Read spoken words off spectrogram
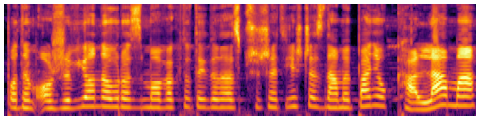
potem ożywioną rozmowę, kto tutaj do nas przyszedł, jeszcze znamy panią Kalama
